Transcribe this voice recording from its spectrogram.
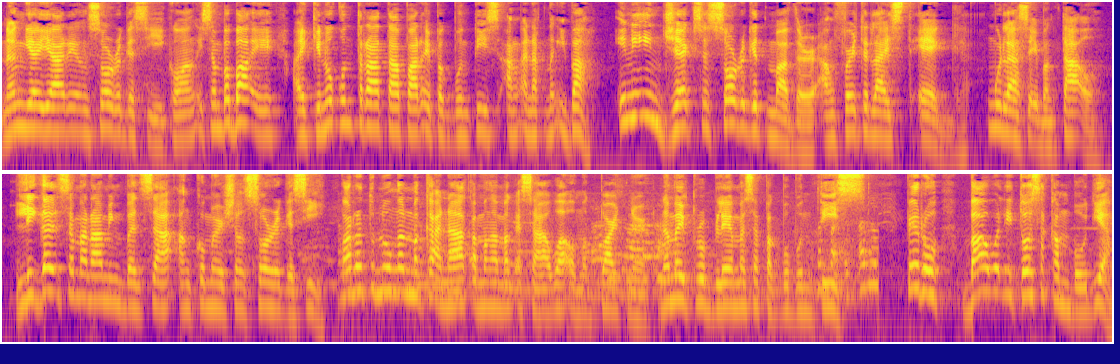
Nangyayari ang surrogacy kung ang isang babae ay kinukontrata para ipagbuntis ang anak ng iba. Ini-inject sa surrogate mother ang fertilized egg mula sa ibang tao. Legal sa maraming bansa ang commercial surrogacy para tulungan magkaanak ang mga mag-asawa o mag-partner na may problema sa pagbubuntis. Pero bawal ito sa Cambodia.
